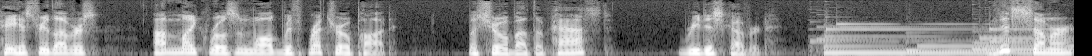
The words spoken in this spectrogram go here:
Hey, history lovers. I'm Mike Rosenwald with Retropod, the show about the past rediscovered. This summer,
